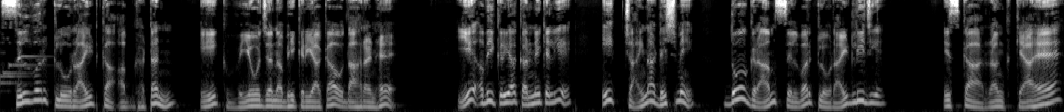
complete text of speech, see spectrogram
सिल्वर क्लोराइड का अपघटन एक वियोजन अभिक्रिया का उदाहरण है। यह अभिक्रिया करने के लिए एक चाइना डिश में दो ग्राम सिल्वर क्लोराइड लीजिए। इसका रंग क्या है?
